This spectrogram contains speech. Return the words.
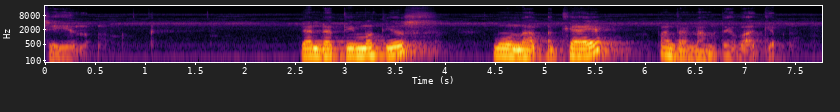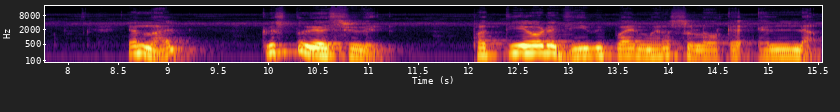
ചെയ്യുന്നു. രണ്ട് തിമോത്തിയോസ് മൂന്നാം അധ്യായം പന്ത്രണ്ടാമത്തെ വാക്യം. എന്നാൽ ക്രിസ്തു യേശുവിൽ ഭക്തിയോടെ ജീവിപ്പാൻ മനസ്സുള്ളവർക്ക് എല്ലാം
